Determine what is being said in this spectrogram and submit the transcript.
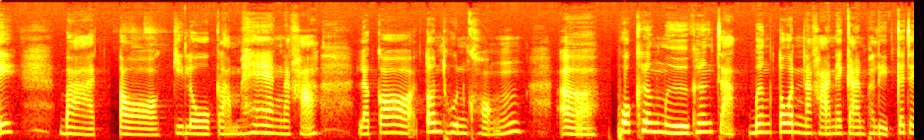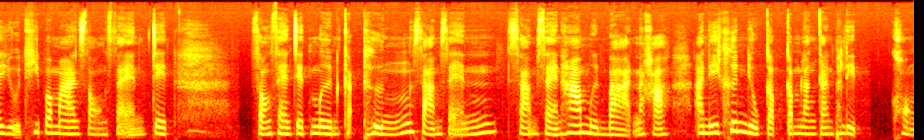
300 บาทต่อกิโลกรัมแห้งนะคะ แล้วก็ต้นทุนของอ พวกเครื่องมือเครื่องจักรเบื้องต้นนะคะ ในการผลิตก็จะอยู่ที่ประมาณ 2 7 0 0 0 2 7 0 0 0 0ถึง 3 3 5 0 0 0 0 บาทนะคะ อันนี้ขึ้นอยู่กับกำลังการผลิตของ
